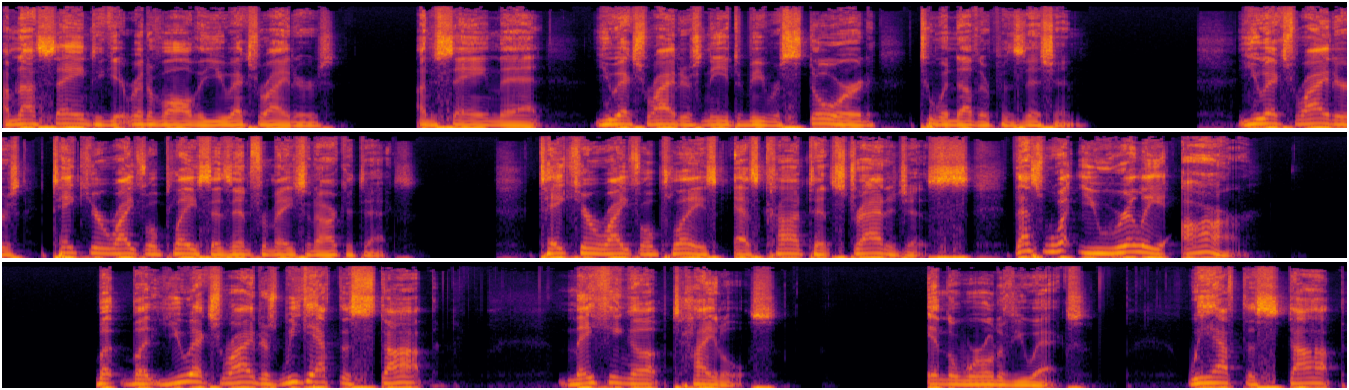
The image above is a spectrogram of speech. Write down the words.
I'm not saying to get rid of all the UX writers. I'm saying that UX writers need to be restored to another position. UX writers, take your rightful place as information architects. Take your rightful place as content strategists. That's what you really are. But but UX writers, we have to stop making up titles in the world of UX. We have to stop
